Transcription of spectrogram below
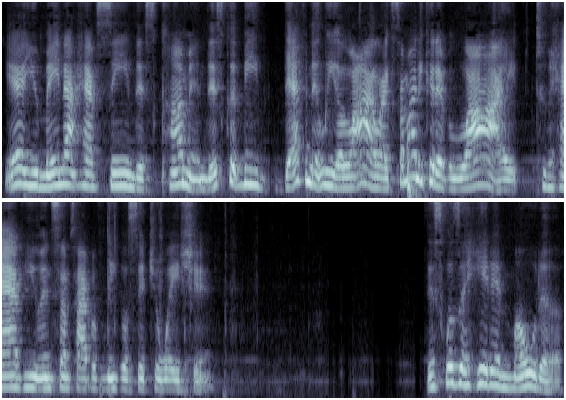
Yeah, you may not have seen this coming. This could be definitely a lie. Like somebody could have lied to have you in some type of legal situation. This was a hidden motive.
